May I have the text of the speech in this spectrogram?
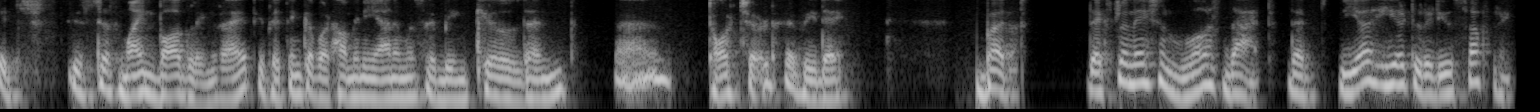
it's it's just mind-boggling, right? If you think about how many animals are being killed and tortured every day. But the explanation was that that we are here to reduce suffering.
